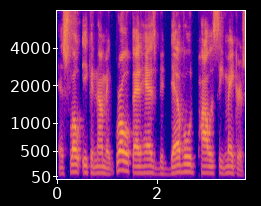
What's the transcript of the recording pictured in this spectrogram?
and slow economic growth that has bedeviled policymakers.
